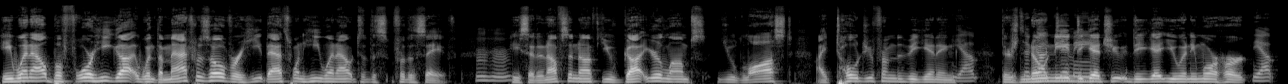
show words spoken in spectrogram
He went out before he got when the match was over. He that's when he went out to the for the save. Mm-hmm. He said, "Enough's enough. You've got your lumps. You lost. I told you from the beginning. Yep. There's no need to get you to get you any more hurt. Yep.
